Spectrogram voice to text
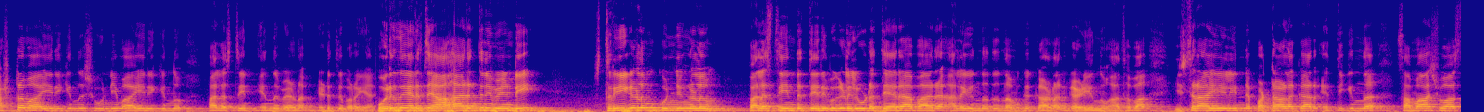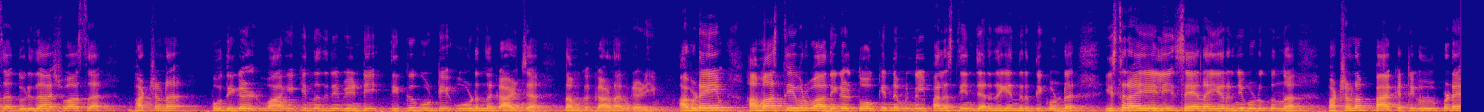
കഷ്ടമായിരിക്കുന്നു ശൂന്യമായിരിക്കുന്നു ഫലസ്തീൻ എന്ന് വേണം എടുത്തു പറയാൻ. ഒരു നേരത്തെ ആഹാരത്തിന് വേണ്ടി സ്ത്രീകളും കുഞ്ഞുങ്ങളും പലസ്തീന്റെ തെരുവുകളിലൂടെ തേരാപാര അലയുന്നത് നമുക്ക് കാണാൻ കഴിയുന്നു. അഥവാ ഇസ്രായേലിന്റെ പട്ടാളക്കാർ എത്തിക്കുന്ന സമാശ്വാസ ദുരിതാശ്വാസ ഭക്ഷണ പൊതികൾ വാങ്ങിക്കുന്നതിന് വേണ്ടി തിക്കുകൂട്ടി ഓടുന്ന കാഴ്ച നമുക്ക് കാണാൻ കഴിയും. അവിടെയും ഹമാസ് തീവ്രവാദികൾ തോക്കിന്റെ മുന്നിൽ പലസ്തീൻ ജനതയെ നിർത്തിക്കൊണ്ട് ഇസ്രായേലി സേന എറിഞ്ഞു കൊടുക്കുന്ന ഭക്ഷണ പാക്കറ്റുകൾ ഉൾപ്പെടെ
